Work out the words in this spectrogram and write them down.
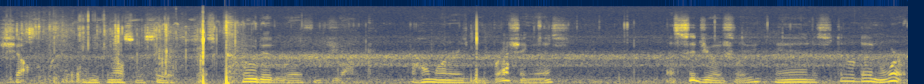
shelf. And you can also see it's just coated with junk. The homeowner has been brushing this assiduously and it still doesn't work.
